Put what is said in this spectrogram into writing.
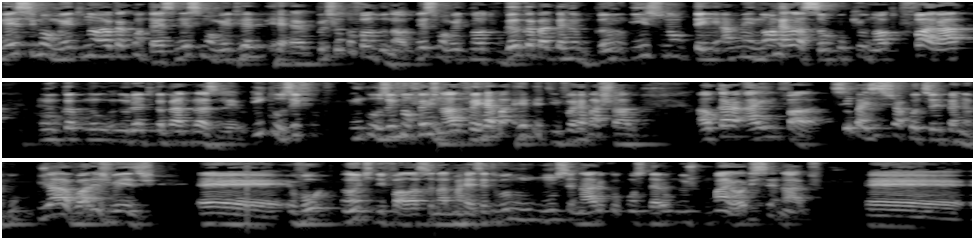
Nesse momento não é o que acontece. Nesse momento, é, é por isso que eu estou falando do Náutico. Nesse momento, o Náutico ganha o Campeonato Pernambucano e isso não tem a menor relação com o que o Náutico fará no, no, durante o Campeonato Brasileiro. Inclusive, inclusive não fez nada, foi reba, repetido, foi rebaixado. Aí o cara aí fala: sim, mas isso já aconteceu em Pernambuco? Já várias vezes. É, eu vou, antes de falar cenário mais recente, eu vou num, num, cenário que eu considero um dos maiores cenários. É,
